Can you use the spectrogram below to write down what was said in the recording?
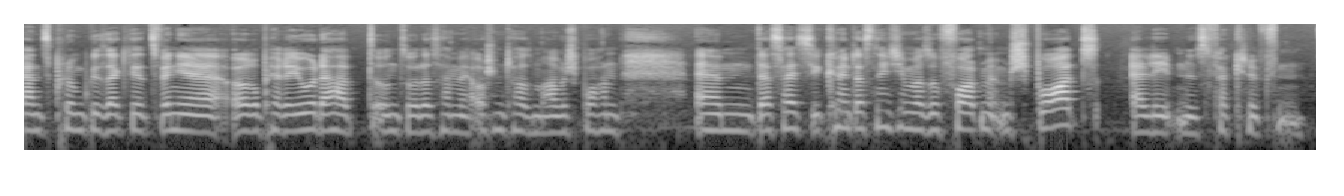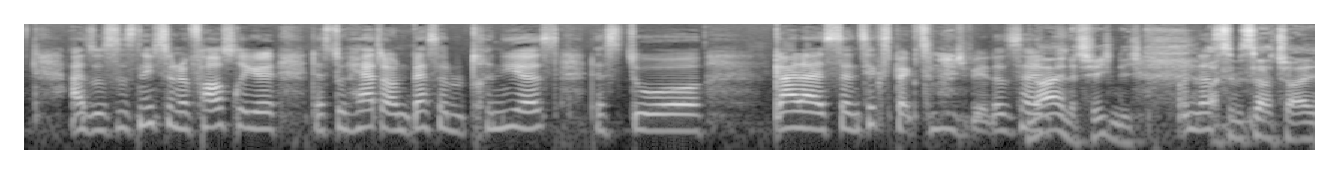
ganz plump gesagt jetzt, wenn ihr eure Periode habt und so, das haben wir auch schon tausendmal besprochen. Ähm, das heißt, ihr könnt das nicht immer sofort mit einem Sporterlebnis verknüpfen. Also es ist nicht so eine Faustregel, desto härter und besser du trainierst, desto geiler ist dein Sixpack zum Beispiel. Das halt Nein, natürlich nicht. Und das- Außerdem ist das total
